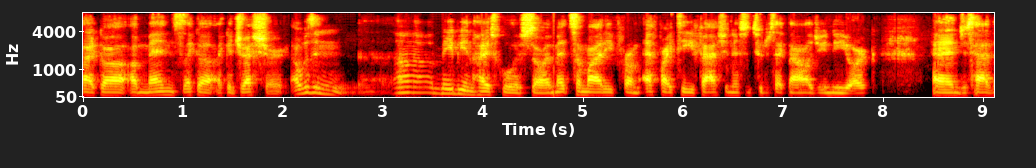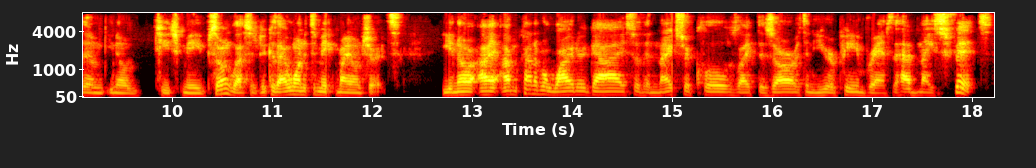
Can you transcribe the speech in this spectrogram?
like a, a men's like a like a dress shirt. I was in uh, maybe in high school or so. I met somebody from FIT fashion institute of technology in new york and just had them you know teach me sewing lessons because i wanted to make my own shirts you know, I, I'm kind of a wider guy, so the nicer clothes like the Zara's and the European brands that have nice fits,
